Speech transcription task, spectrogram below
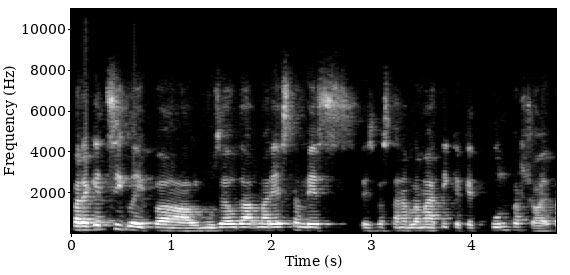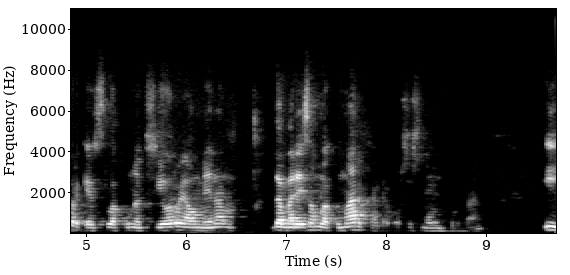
per aquest cicle i pel Museu d'Art Marès també és, és bastant emblemàtic aquest punt per això, eh? perquè és la connexió realment amb, de Marès amb la comarca, llavors és molt important. I,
